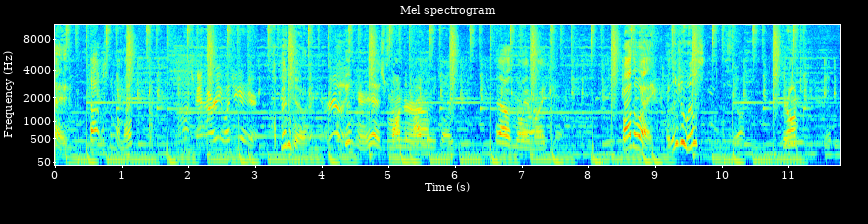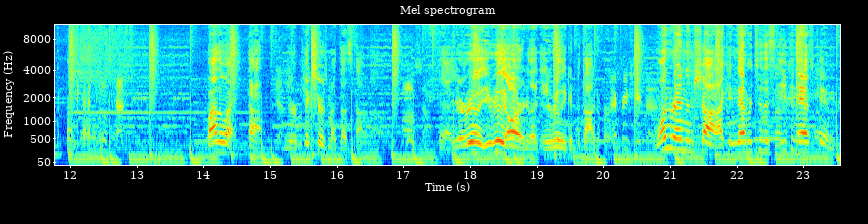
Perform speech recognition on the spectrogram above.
Hey, Pat, what's going on, man? Come on, man. How are you? When'd you get here? I've been here. Really? I've been here, yeah, just wandering around. Like, Yeah, that was Million Mike. By the way, are those your wheels? yes, they are. They're on. Yep. Okay. By the way, Pat, your picture is my desktop now. Awesome. Yeah, you're really, you really are like a really good photographer. I appreciate that. One random shot, I can never to this. You can ask him.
